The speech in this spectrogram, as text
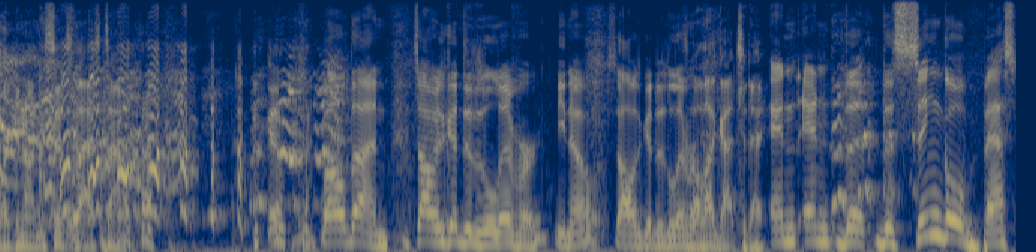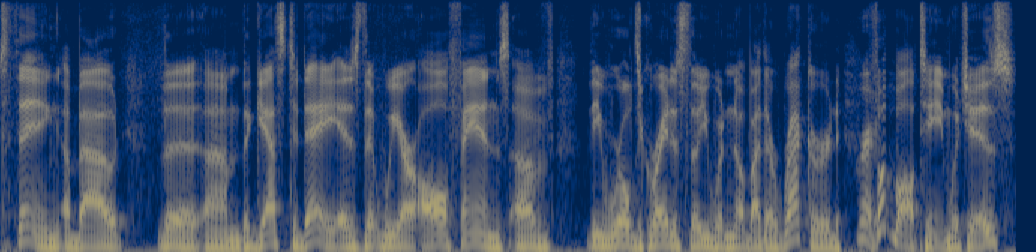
Working on it since last time. well done. It's always good to deliver. You know, it's always good to deliver. That's all I got today. And and the the single best thing about the um, the guest today is that we are all fans of the world's greatest, though you wouldn't know by their record, football team, which is.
